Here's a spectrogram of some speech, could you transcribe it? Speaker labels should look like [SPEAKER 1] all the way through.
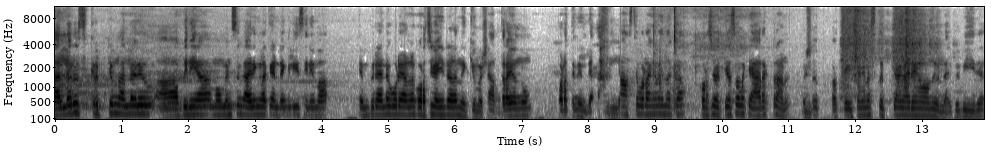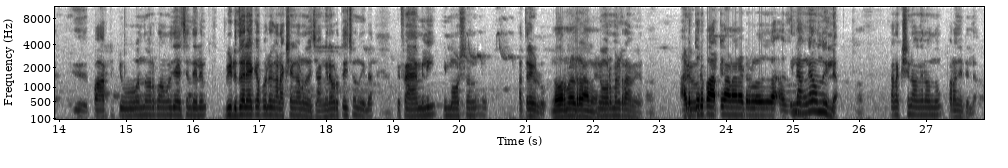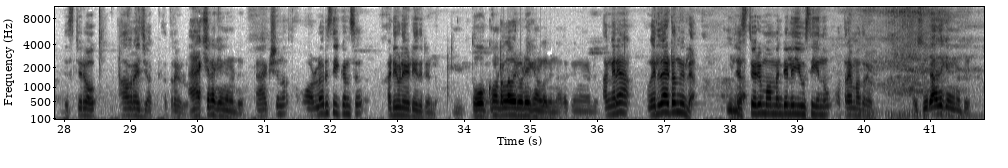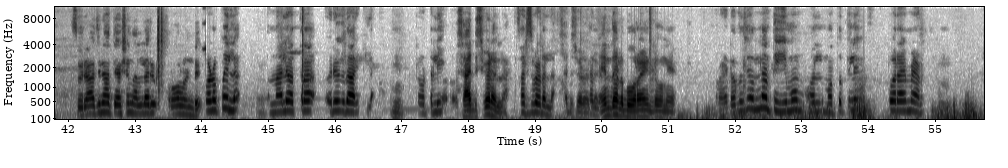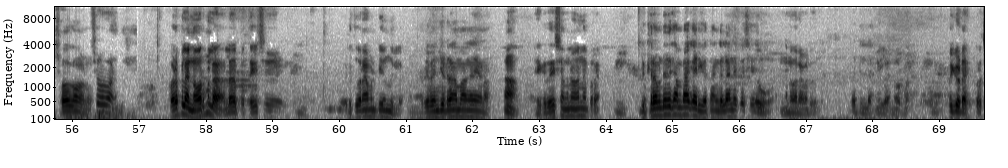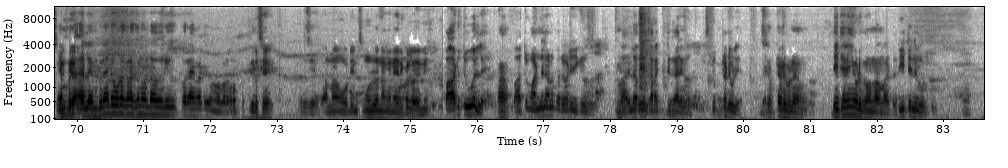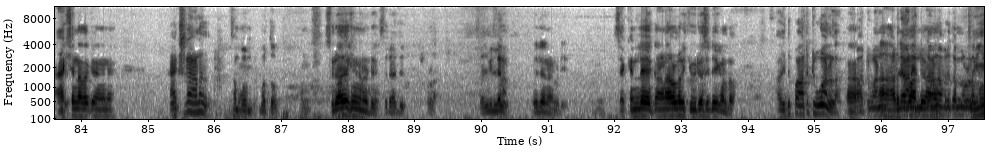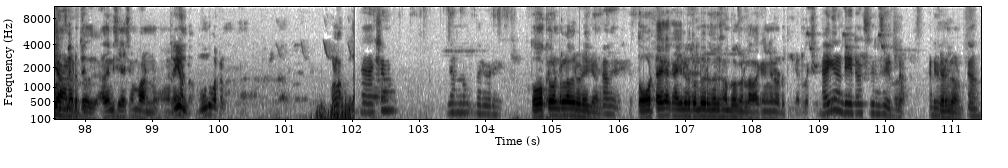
[SPEAKER 1] നല്ലൊരു സ്ക്രിപ്റ്റും നല്ലൊരു അഭിനയ മൊമെന്റ്സും കാര്യങ്ങളൊക്കെ ഉണ്ടെങ്കിൽ ഈ സിനിമ എമ്പുരാന്റെ കൂടെയാണെങ്കിലും കുറച്ച് കഴിഞ്ഞിട്ടാണ് നിൽക്കും. പക്ഷെ അത്രയൊന്നും പടത്തിനില്ല. ലാസ്റ്റ് പടങ്ങളിൽ നിന്നൊക്കെ കുറച്ച് വ്യത്യാസമുള്ള ക്യാരക്ടറാണ് പക്ഷെ പ്രത്യേകിച്ച് അങ്ങനെ സ്ക്രിപ്റ്റോ കാര്യങ്ങളൊന്നും ഇല്ല. ഇപ്പൊ വീര പാർട്ട് ടു എന്ന് പറഞ്ഞപ്പോൾ നമ്മൾ വിചാരിച്ച എന്തെങ്കിലും വിടുതലയൊക്കെ പോലെ കണക്ഷൻ കാണുമെന്ന് വെച്ചാൽ അങ്ങനെ പ്രത്യേകിച്ചൊന്നുമില്ല ഫാമിലി ഇമോഷണൽ അത്രേ ഉള്ളൂ.
[SPEAKER 2] നോർമൽ ഡ്രാമ
[SPEAKER 1] നോർമൽ ഡ്രാമയാണ്
[SPEAKER 2] അടുത്തൊരു പാർട്ട് കാണാനായിട്ടുള്ളത്
[SPEAKER 1] ഇല്ല അങ്ങനെ ഒന്നുമില്ല
[SPEAKER 2] ഇല്ല.
[SPEAKER 1] കണക്ഷനോ അങ്ങനെ ഒന്നും പറഞ്ഞിട്ടില്ല. ജസ്റ്റ് ഒരു ആവറേജ് അത്രേ ഉള്ളൂ.
[SPEAKER 2] ആക്ഷൻ ഒക്കെ എങ്ങനെയുണ്ട്
[SPEAKER 1] ആക്ഷൻ ഉള്ള ഒരു സീക്വൻസ് അടിപൊളിയായിട്ട് ചെയ്തിട്ടുണ്ട്.
[SPEAKER 2] തോക്കൊണ്ടുള്ള പരിപാടിയൊക്കെ ഉള്ളത് പിന്നെ അതൊക്കെ എങ്ങനെയുണ്ട്
[SPEAKER 1] അങ്ങനെ വലുതായിട്ടൊന്നും ഇല്ല. ജസ്റ്റ് ഒരു മൊമെന്റിൽ യൂസ് ചെയ്യുന്നു അത്രയും മാത്രമേ ഉള്ളൂ.
[SPEAKER 2] സുരാജ് ഒക്കെ എങ്ങനെയുണ്ട്
[SPEAKER 1] സുരാജിന് അത്യാവശ്യം നല്ലൊരു റോൾ ഉണ്ട്.
[SPEAKER 3] കുഴപ്പമില്ല. എന്നാലും അത്ര ഒരു ഇതായിട്ടില്ല. ടോട്ടലി
[SPEAKER 2] സാറ്റിസ്ഫൈഡ് അല്ല?
[SPEAKER 3] സാറ്റിസ്ഫൈഡ് അല്ല.
[SPEAKER 2] സാറ്റിസ്ഫൈഡ് അല്ല. എന്താണ് ബോറായിട്ട്
[SPEAKER 3] തോന്നിയത് വെച്ചാൽ എല്ലാം തീമും മൊത്തത്തിൽ പോരായ്മയാണ്.
[SPEAKER 2] ശോകമാണ്?
[SPEAKER 3] ശോകമാണ്.
[SPEAKER 4] കുഴപ്പമില്ല നോർമലാ അല്ലാതെ പ്രത്യേകിച്ച് എടുത്തു പറയാൻ വേണ്ടിയൊന്നുമില്ല.
[SPEAKER 2] റിവെഞ്ച് ഡ്രാമ അങ്ങനെയാണോ?
[SPEAKER 4] ആ ഏകദേശം അങ്ങനെ തന്നെ പറയാം.
[SPEAKER 2] വിക്രമിന്റെ ഒരു കമ്പാക്ക് ആയിരിക്കും. തങ്കലാന്റെ ഒക്കെ ശരി
[SPEAKER 4] ഓ അങ്ങനെ പറയാൻ പറ്റത്തില്ല.
[SPEAKER 2] പറ്റില്ല.
[SPEAKER 4] ഇല്ല നോർമൽ പോയിക്കോട്ടെ കുറച്ച്.
[SPEAKER 2] അല്ല എമ്പുരാന്റെ കൂടെ കിടക്കുന്നുണ്ട് അതൊരു പോരായ്മയായിട്ട് തോന്നുന്നു
[SPEAKER 4] തീർച്ചയായും. തീർച്ചയായും. കാരണം ഓഡിയൻസ് മുഴുവൻ അങ്ങനെ ആയിരിക്കുമല്ലോ അതിന്.
[SPEAKER 5] പാർട്ട് ടു അല്ലേ. പാർട്ട് വണ്ണിലാണ് പരിപാടി ഇരിക്കുന്നത്. അതിലറിയാം കറക്റ്റ് കാര്യങ്ങൾ. സ്ക്രിപ്റ്റ് അടിപൊളിയാണ്
[SPEAKER 2] സ്ക്രിപ്റ്റ് അടിപൊളിയാണ്. ഡീറ്റെയിലിംഗ് കൊടുക്കുന്നു നന്നായിട്ട്?
[SPEAKER 5] ഡീറ്റെയിലിംഗ് കൊടുക്കും.
[SPEAKER 2] ആക്ഷൻ അതൊക്കെ അങ്ങനെ
[SPEAKER 5] ആക്ഷനാണ് സംഭവം മൊത്തം.
[SPEAKER 2] സുരാജ് ഒക്കെ എങ്ങനെയുണ്ട്?
[SPEAKER 5] സുരാജ് ഉള്ള. സുരാജ് വില്ലനാണ്.
[SPEAKER 2] വില്ലനാണ്. സെക്കൻഡിൽ കാണാനുള്ള ഒരു ക്യൂരിയോസിറ്റി ഒക്കെ ഉണ്ടോ?
[SPEAKER 5] ഇത് പാർട്ട് ടു ആണല്ലോ. പാർട്ട്
[SPEAKER 2] വൺ
[SPEAKER 5] എന്താണ്. അവർ തമ്മിലുള്ള
[SPEAKER 2] ത്രീ ആണ് അടുത്തത്. അതിനുശേഷം വൺ
[SPEAKER 5] ത്രീ ഉണ്ടോ? മൂന്ന്
[SPEAKER 3] പാട്ടാണ്
[SPEAKER 2] തോക്ക കൊണ്ടുള്ള പരിപാടിയൊക്കെയാണ്
[SPEAKER 3] അതെ.
[SPEAKER 2] തോട്ടയൊക്കെ കയ്യിലെടുത്തോണ്ട് വരുന്ന ഒരു സംഭവം ഉണ്ടല്ലോ അതൊക്കെ എങ്ങനെയുണ്ട്?
[SPEAKER 3] Date experience.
